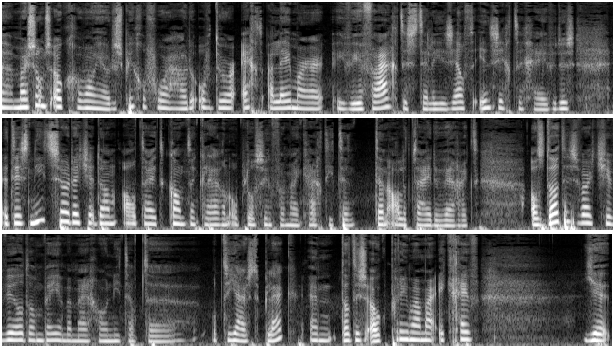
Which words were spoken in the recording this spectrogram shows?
Uh, maar soms ook gewoon jou de spiegel voorhouden. Of door echt alleen maar je vragen te stellen, jezelf de inzicht te geven. Dus het is niet zo dat je dan altijd kant-en-klaar een oplossing van mij krijgt die ten, ten alle tijden werkt. Als dat is wat je wil, dan ben je bij mij gewoon niet op de, op de juiste plek. En dat is ook prima. Maar ik geef je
